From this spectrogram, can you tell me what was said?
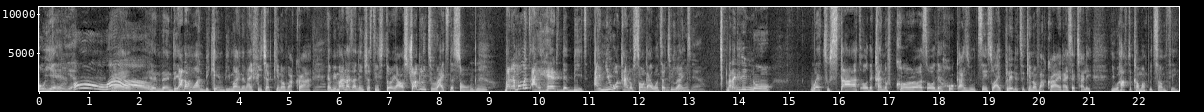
Oh Yeah. Oh, yeah. Oh, wow. Right? And then the other one became Be Mine, and I featured King of Accra. Yeah. And Be Mine has an interesting story. I was struggling to write the song, Mm-hmm. But the moment I heard the beat, I knew what kind of song I wanted to write, Yeah. but I didn't know where to start or the kind of chorus or the hook, as we would say. So I played it to King of Accra, and I said, Charlie, you have to come up with something.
